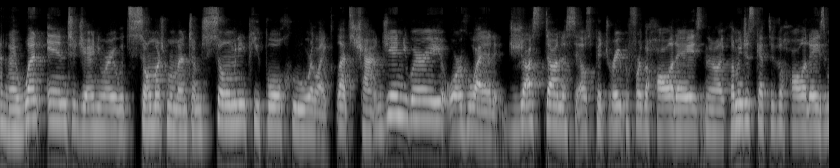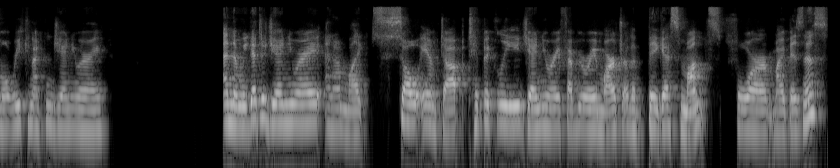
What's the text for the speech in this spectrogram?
And I went into January with so much momentum. So many people who were like, let's chat in January, or who I had just done a sales pitch right before the holidays. And they're like, let me just get through the holidays and we'll reconnect in January. And then we get to January, and I'm like so amped up. Typically, January, February, March are the biggest months for my business.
